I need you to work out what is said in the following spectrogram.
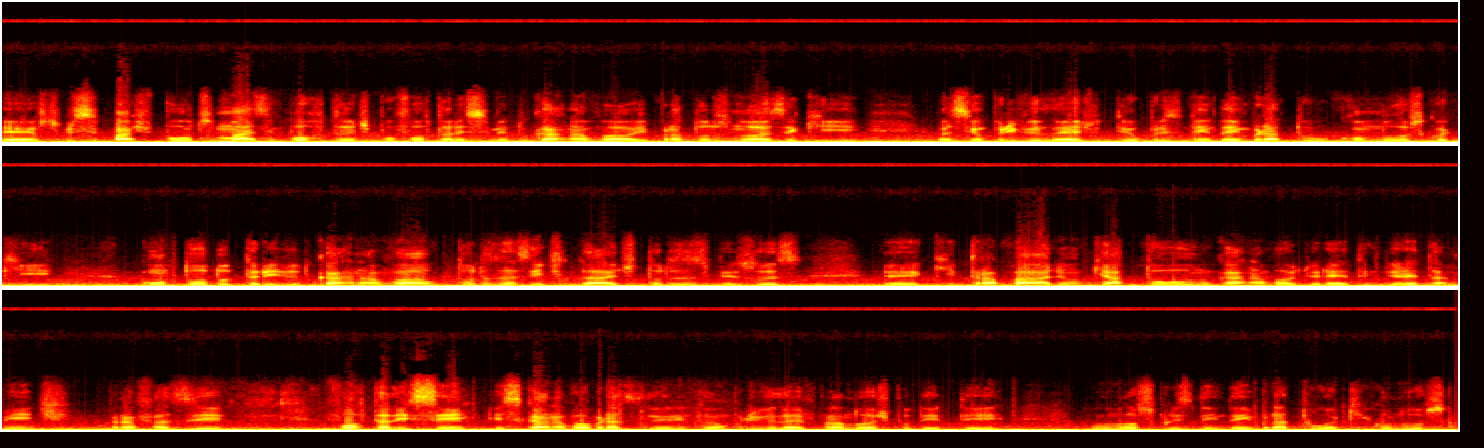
é, os principais pontos mais importantes para o fortalecimento do carnaval e para todos nós aqui vai ser um privilégio ter o presidente da Embratu conosco aqui com todo o trilho do carnaval, todas as entidades, todas as pessoas é, que trabalham, que atuam no carnaval direto e indiretamente para fazer fortalecer esse carnaval brasileiro. Então é um privilégio para nós poder ter o nosso presidente da Embratur aqui conosco.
